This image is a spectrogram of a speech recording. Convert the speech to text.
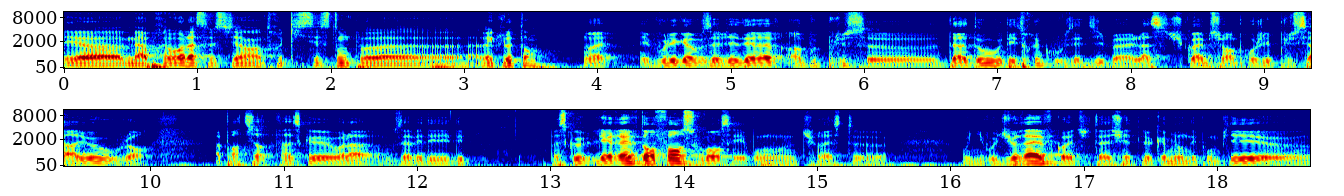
Et euh, mais après, voilà, c'est aussi un truc qui s'estompe euh, avec le temps. Ouais. Et vous, les gars, vous aviez des rêves un peu plus d'ado ou des trucs où vous vous êtes dit, bah là, je suis quand même sur un projet plus sérieux ou genre, Parce que voilà, vous avez des. des- Parce que les rêves d'enfant, souvent, c'est bon, tu restes euh, au niveau du rêve, quoi. Tu t'achètes le camion des pompiers, euh,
